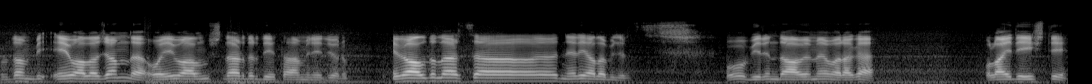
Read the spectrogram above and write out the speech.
Buradan bir ev alacağım da o evi almışlardır diye tahmin ediyorum. Evi aldılarsa nereye alabiliriz? O birinde AVM var aga. Olay değişti.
